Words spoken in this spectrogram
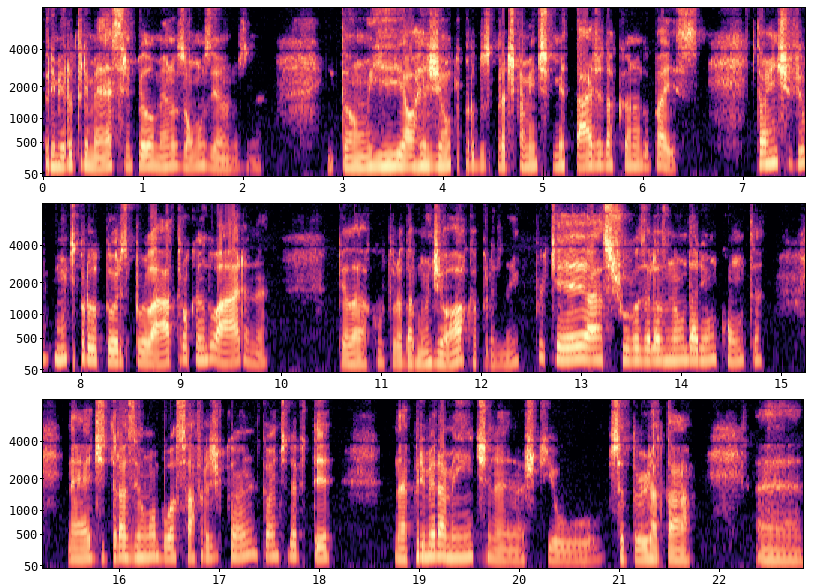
primeiro trimestre em pelo menos 11 anos. Né? Então, e é a região que produz praticamente metade da cana do país. Então a gente viu muitos produtores por lá trocando área, né? Pela cultura da mandioca, por exemplo, porque as chuvas elas não dariam conta né, de trazer uma boa safra de cana, então a gente deve ter né, primeiramente, né, acho que o setor já está é,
